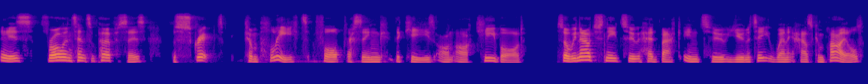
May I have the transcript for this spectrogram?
is, for all intents and purposes, the script complete for pressing the keys on our keyboard. So we now just need to head back into Unity when it has compiled,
